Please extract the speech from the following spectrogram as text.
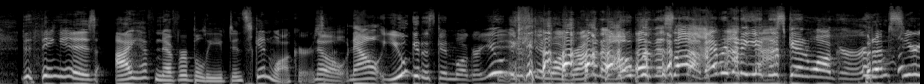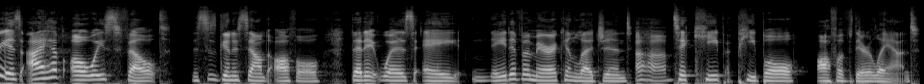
the thing is, I have never believed in skinwalkers. No, now you get a skinwalker. You get a skinwalker. I'm going to open this up. Everybody get a skinwalker. but I'm serious. I have always felt this is going to sound awful that it was a Native American legend Uh-huh. to keep people off of their land.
